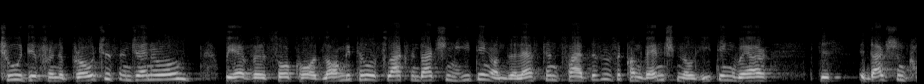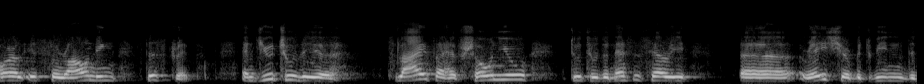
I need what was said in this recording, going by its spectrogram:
two different approaches in general. We have a so-called longitudinal flux induction heating on the left-hand side. This is a conventional heating where this induction coil is surrounding the strip. And due to the slides I have shown you, due to the necessary uh, ratio between the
